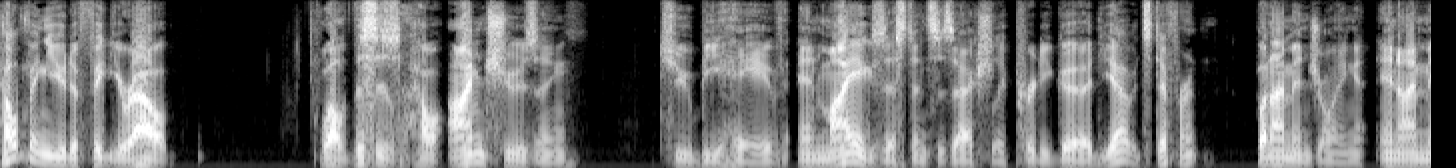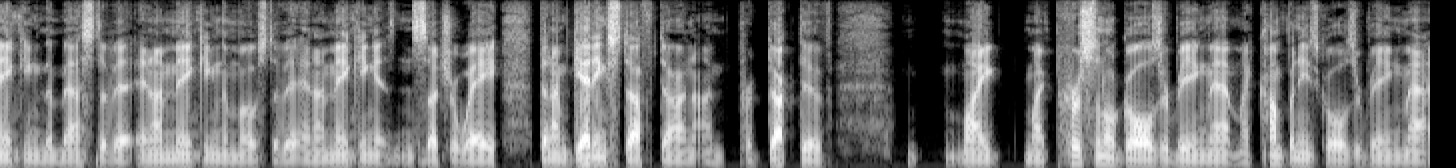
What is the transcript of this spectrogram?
helping you to figure out well, this is how I'm choosing to behave, and my existence is actually pretty good. Yeah, it's different, but I'm enjoying it and I'm making the best of it and I'm making the most of it and I'm making it in such a way that I'm getting stuff done. I'm productive. My my personal goals are being met, my company's goals are being met.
